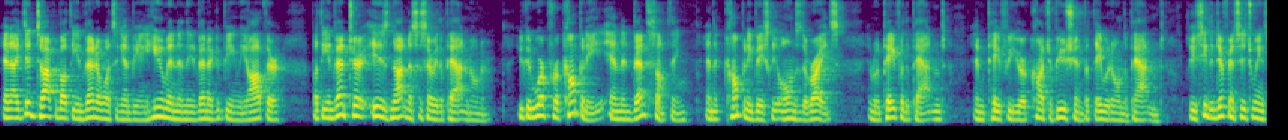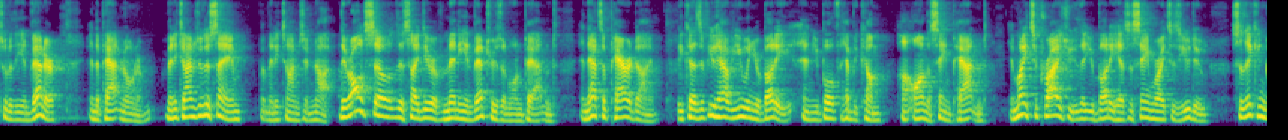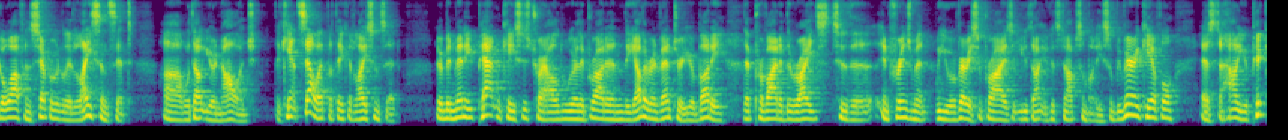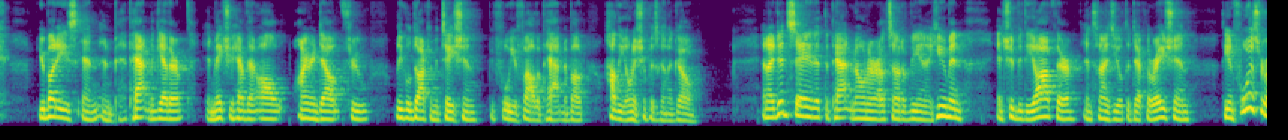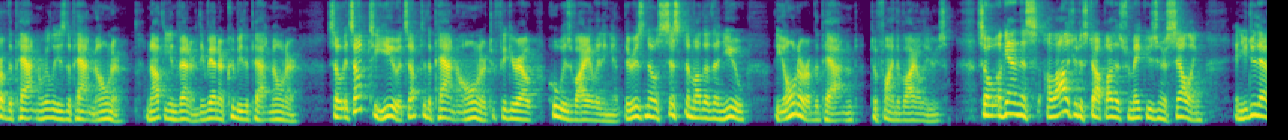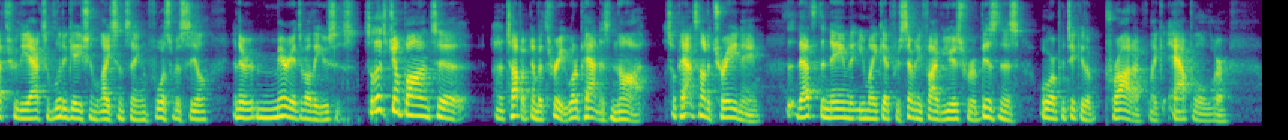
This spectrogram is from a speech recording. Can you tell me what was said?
And I did talk about the inventor once again being human and the inventor being the author, but the inventor is not necessarily the patent owner. You could work for a company and invent something, and the company basically owns the rights and would pay for the patent and pay for your contribution, but they would own the patent. So you see the difference between sort of the inventor and the patent owner. Many times they're the same, but many times they're not. There are also this idea of many inventors in one patent, and that's a paradigm. Because if you have you and your buddy and you both have become uh, on the same patent, it might surprise you that your buddy has the same rights as you do. So they can go off and separately license it uh, without your knowledge. They can't sell it, but they can license it. There have been many patent cases trialed where they brought in the other inventor, your buddy, that provided the rights to the infringement. You were very surprised that you thought you could stop somebody. So be very careful as to how you pick your buddies and, and patent together and make sure you have that all ironed out through legal documentation before you file the patent about how the ownership is going to go. And I did say that the patent owner, outside of being a human, and should be the author and signs the oath of declaration, the enforcer of the patent really is the patent owner, not the inventor. The inventor could be the patent owner. So it's up to you, it's up to the patent owner to figure out who is violating it. There is no system other than you the owner of the patent to find the violators. So again, this allows you to stop others from making, using, or selling, and you do that through the acts of litigation, licensing, force of a seal, and there are myriads of other uses. So let's jump on to uh, topic number three: what a patent is not. So patent's not a trade name. That's the name that you might get for 75 years for a business or a particular product, like Apple or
